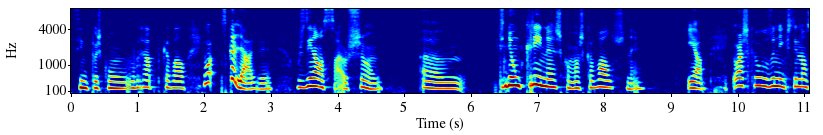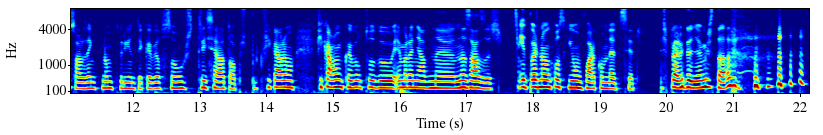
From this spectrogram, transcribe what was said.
Assim, depois com um rabo de cavalo. Eu, se calhar, os dinossauros são. Um, tinham crinas, como os cavalos, né? Yeah. Eu acho que os únicos dinossauros em que não poderiam ter cabelo são os Triceratops, porque ficaram, ficavam o cabelo todo emaranhado na, nas asas e depois não conseguiam voar como deve ser. Espero que tenham gostado.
